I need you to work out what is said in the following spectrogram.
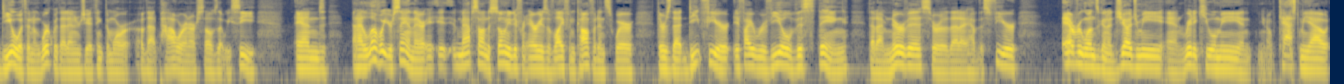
deal with it and work with that energy, I think the more of that power in ourselves that we see. And and I love what you're saying there. It, it, maps onto so many different areas of life and confidence where there's that deep fear. If I reveal this thing that I'm nervous or that I have this fear, everyone's going to judge me and ridicule me and you know cast me out.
